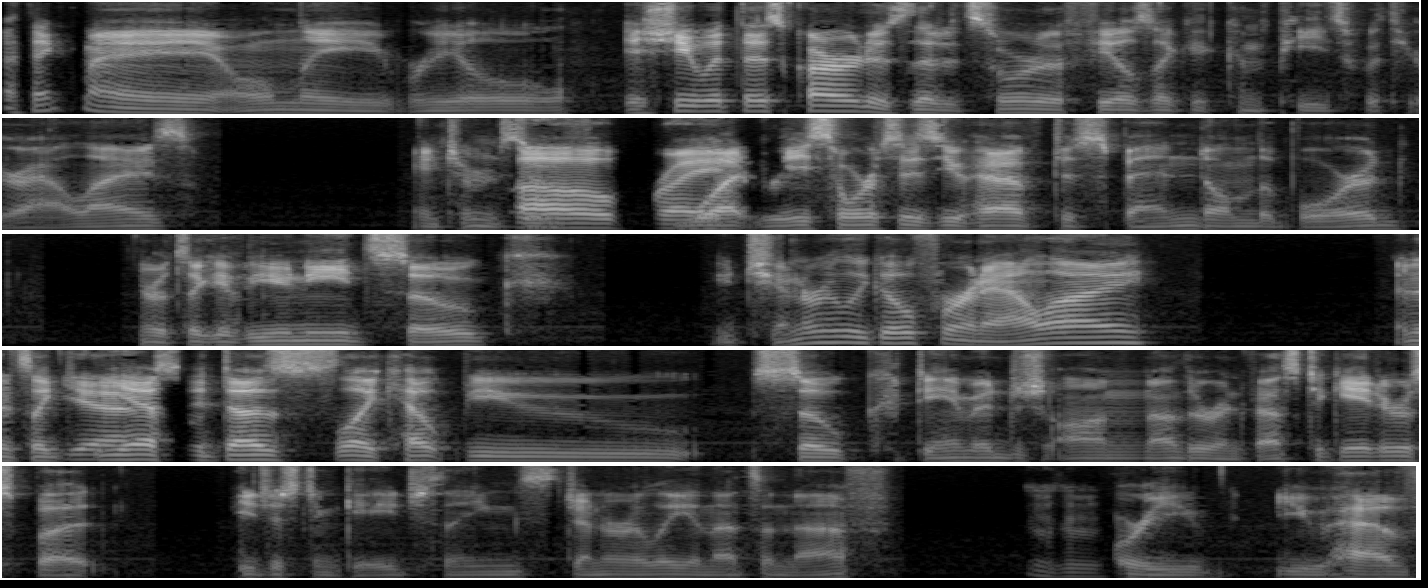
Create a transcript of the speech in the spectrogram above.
I think my only real issue with this card is that it sort of feels like it competes with your allies in terms of oh right, what resources you have to spend on the board. Or it's like if you need soak, you generally go for an ally. And it's like, Yeah. yes, it does like help you soak damage on other investigators, but you just engage things generally, and that's enough. hmm Or you you have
